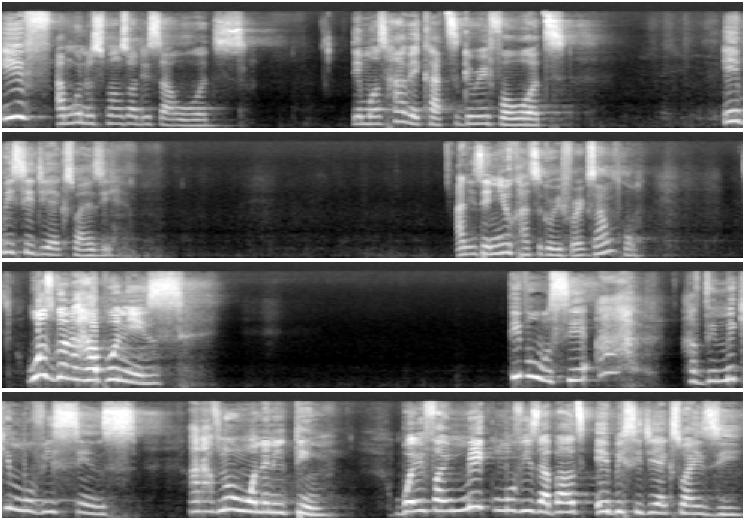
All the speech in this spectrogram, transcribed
if I'm going to sponsor these awards, they must have a category for what? A, B, C, D, X, Y, Z. And it's a new category, for example. What's going to happen is people will say, ah, I've been making movies since and I've not won anything. But if I make movies about A, B, C, D, X, Y, Z,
